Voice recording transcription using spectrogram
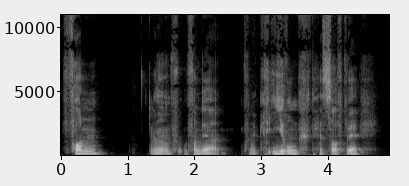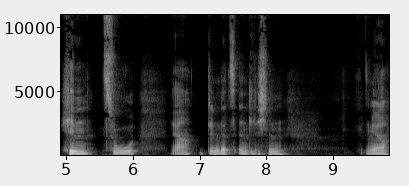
von, äh, von, der, von der Kreierung der Software hin zu ja, dem letztendlichen ja,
